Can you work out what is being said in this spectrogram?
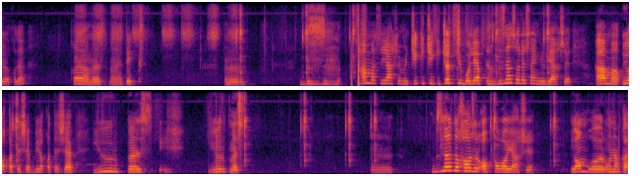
joy qilib qo'yamiz. Mana e, tekst. E, biz hammasi yaxshimi? Cheki-cheki chotki bo'lyaptimi? Bizdan so'rasangiz yaxshi. Hamma u yoqqa tashab, bu yoqqa tashab yuribmiz. Yuribmiz. Hmm. Bizlarda hozir ob-havo yaxshi. Yomg'ir, unaqa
